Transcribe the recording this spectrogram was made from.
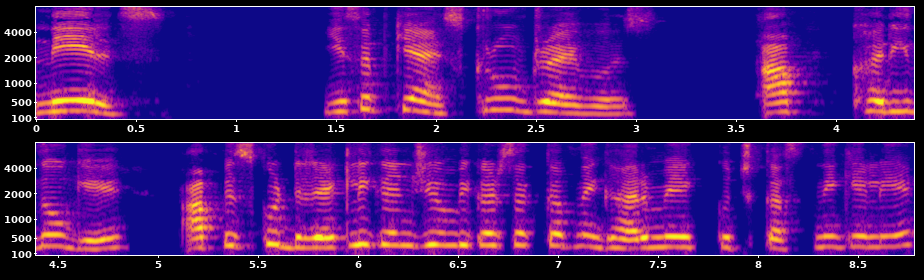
nails ये सब क्या है? स्क्रू ड्राइवर्स आप खरीदोगे, आप इसको डायरेक्टली कंज्यूम भी कर सकते हो अपने घर में कुछ कसने के लिए,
